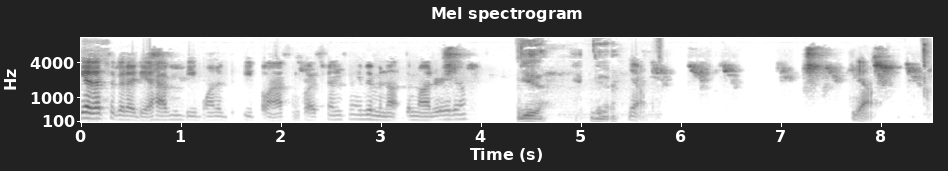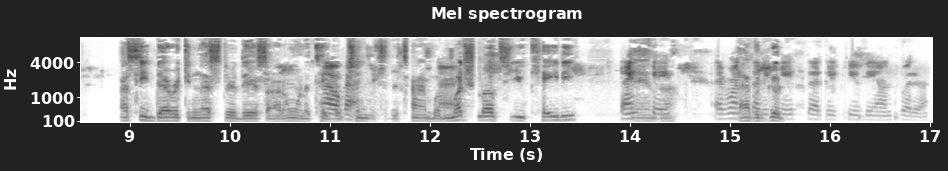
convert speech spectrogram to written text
Yeah, that's a good idea. Have him be one of the people asking questions, maybe, but not the moderator. Yeah, yeah. Yeah. Yeah. I see Derek and Nestor there, so I don't want to take up too much of the time. But right. much love to you, Katie. Thanks, And, uh, Case. Everyone have a study good- case study QB on Twitter.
